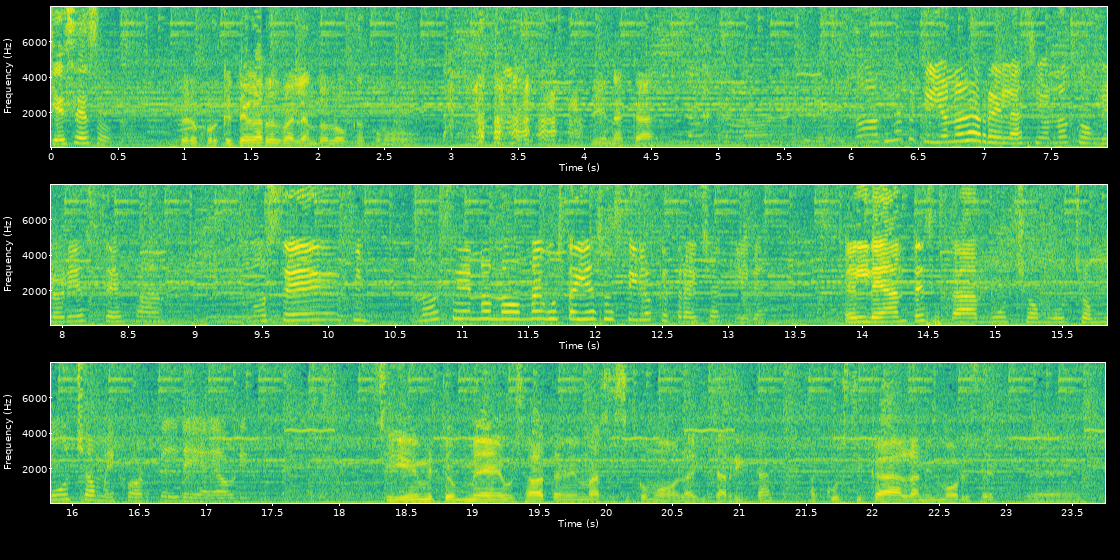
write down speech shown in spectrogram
¿qué es eso? Pero ¿por qué te agarras bailando loca como bien acá? No, fíjate que yo no la relaciono con Gloria Estefan. No sé, si, no sé, no, no, me gusta ya su estilo que trae Shakira. El de antes está mucho, mucho, mucho mejor que el de ahorita. Sí, me, me gustaba también más así como la guitarrita acústica, Alanis Morissette. eh,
